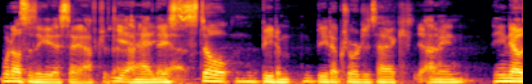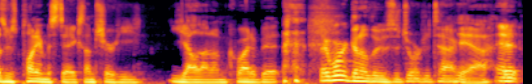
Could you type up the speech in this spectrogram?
what else is he gonna say after that? Yeah, I mean, they yeah. still beat him, beat up Georgia Tech. Yeah. I mean, he knows there's plenty of mistakes. I'm sure he yelled at them quite a bit. They weren't to lose to Georgia Tech. Yeah. And It-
